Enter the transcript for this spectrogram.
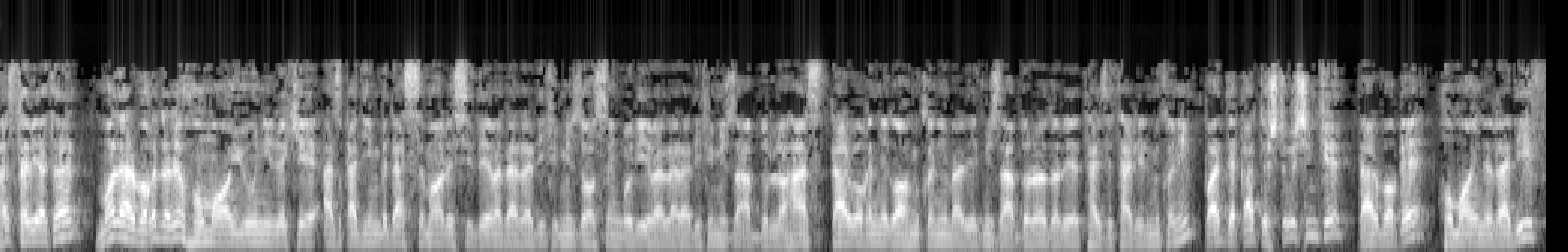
پس طبیعتا ما در واقع داره همایونی رو که از قدیم به دست ما رسیده و در ردیف میرزا حسین و در ردیف میرزا عبدالله هست در واقع نگاه می‌کنیم و ردیف میرزا عبدالله رو داره تجزیه تحلیل می‌کنیم. باید دقت داشته باشیم که در واقع همایون ردیف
